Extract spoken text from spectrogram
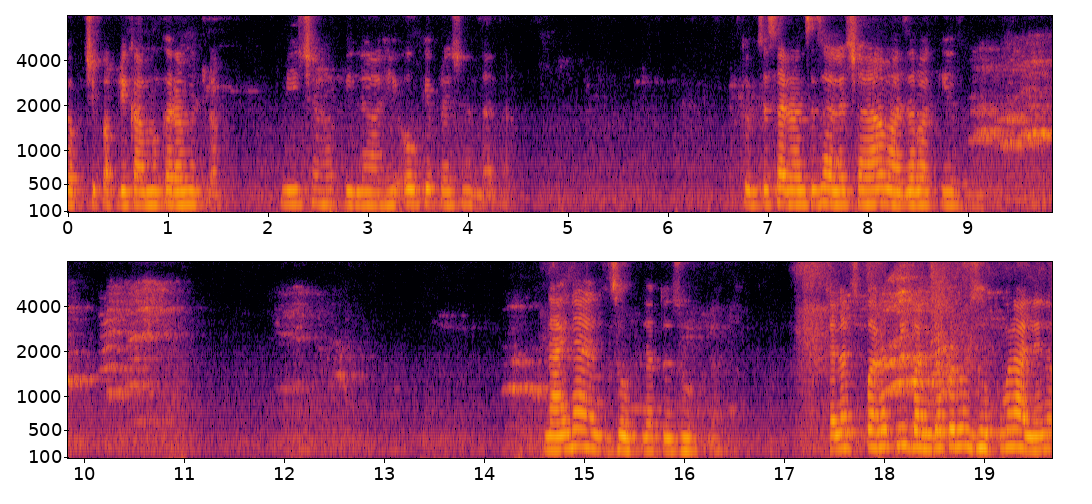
गपचिप आपली कामं करा म्हटलं. मी चहा पिला आहे. ओके प्रशांत दादा. तुमचं सर्वांचं झालं चहा माझा बाकी आहे अजून. नाही नाही झोपला तो झोपला. त्याला परत मी बंद करून झोपून आले ना.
